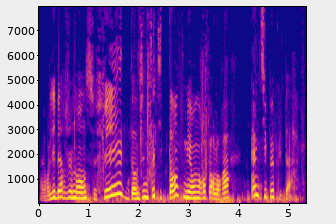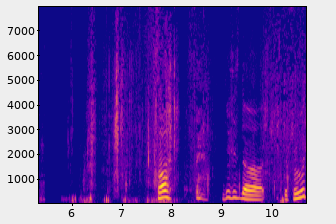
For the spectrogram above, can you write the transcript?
Alors l'hébergement se fait dans une petite tente, mais on en reparlera un petit peu plus tard. So, this is the the fruit.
